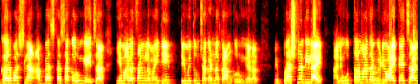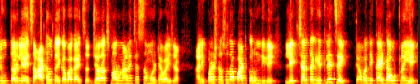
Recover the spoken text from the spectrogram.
घर बसल्या अभ्यास कसा करून घ्यायचा हे मला चांगलं माहिती ते मी तुमच्याकडनं काम करून घेणार. मी प्रश्न दिलाय आणि उत्तर माझा व्हिडिओ ऐकायचा आणि उत्तर लिहायचं. आठवतंय का बघायचं? झेरॉक्स मारून आणायच्या समोर ठेवायच्या. आणि प्रश्न सुद्धा पाठ करून दिले. लेक्चर तर घेतलेच आहे त्यामध्ये काही डाऊट नाहीये.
